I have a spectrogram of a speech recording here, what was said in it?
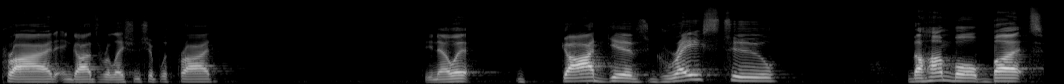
pride and God's relationship with pride? Do you know it? God gives grace to the humble, but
